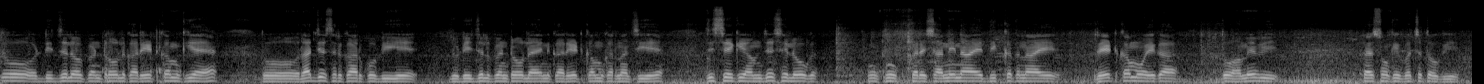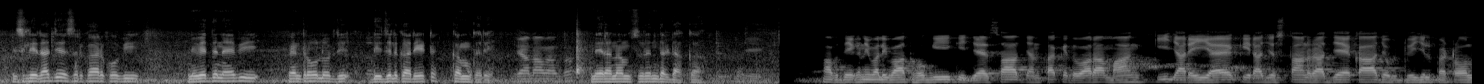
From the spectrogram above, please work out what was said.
जो डीजल और पेट्रोल का रेट कम किया है तो राज्य सरकार को भी ये जो डीजल पेट्रोल है इनका रेट कम करना चाहिए जिससे कि हम जैसे लोग को परेशानी ना आए दिक्कत ना आए रेट कम होएगा तो हमें भी पैसों की बचत होगी। इसलिए राज्य सरकार को भी निवेदन है भी पेट्रोल और डीजल का रेट कम करें। क्या नाम है आपका? मेरा नाम सुरेंद्र डाका। अब देखने वाली बात होगी कि जैसा जनता के द्वारा मांग की जा रही है कि राजस्थान राज्य का जो डीजल पेट्रोल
